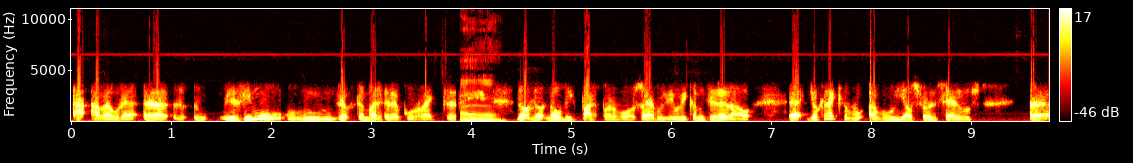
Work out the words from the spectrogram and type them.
A, a veure, eh, llegim-ho de, de manera correcta. Sí. Uh... No, no, no ho dic pas per vos, eh? vull dir, ho dic en general. Eh, jo crec que avui els francesos eh,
